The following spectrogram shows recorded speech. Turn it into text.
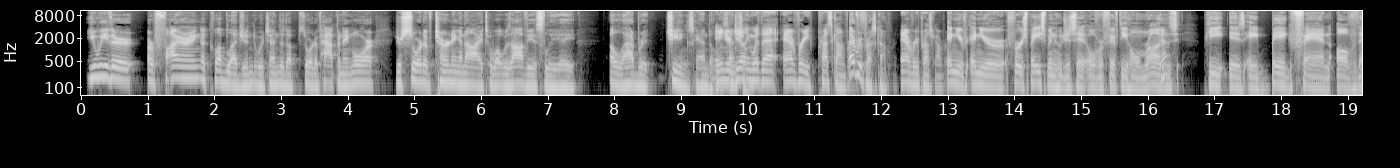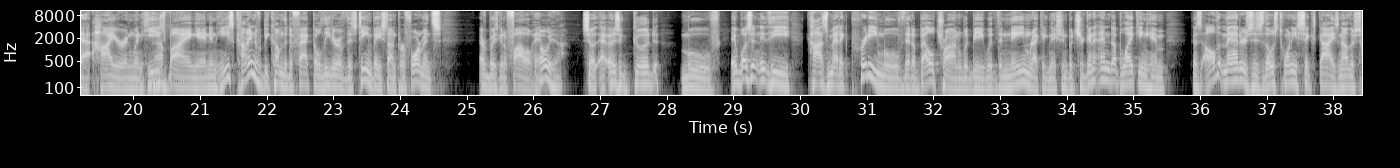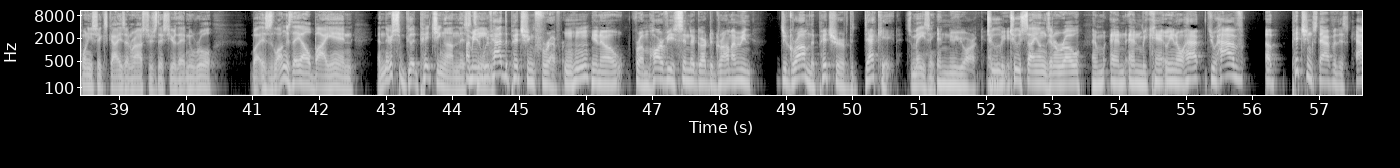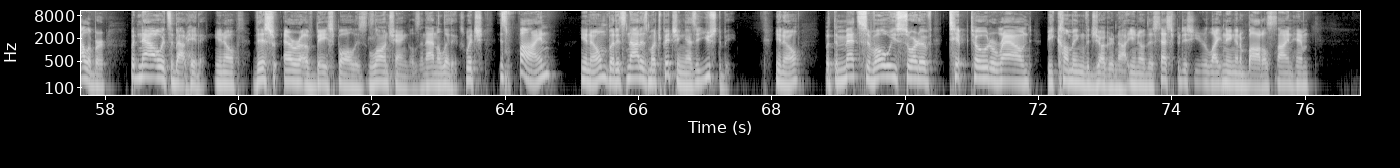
you either are firing a club legend, which ended up sort of happening, or you're sort of turning an eye to what was obviously a elaborate cheating scandal. And you're dealing with that every press conference. every press conference. Every press conference. and your and your first baseman who just hit over 50 home runs he is a big fan of that hire and when he's buying in and he's kind of become the de facto leader of this team based on performance everybody's going to follow him Oh yeah. so it was a good move it wasn't the cosmetic pretty move that a Beltran would be with the name recognition but you're going to end up liking him because all that matters is those 26 guys now there's 26 guys on rosters this year that new rule but as long as they all buy in and there's some good pitching on this I mean, team. we've had the pitching forever. Mm-hmm. You know, from Harvey Syndergaard to Grom. I mean, Degrom, the pitcher of the decade it's amazing. in New York. Two we- two Cy Youngs in a row. and and and we can't you know have to have a pitching staff of this caliber but now it's about hitting you know this era of baseball is launch angles and analytics which is fine you know but it's not as much pitching as it used to be you know? But the mets have always sort of tiptoed around becoming the juggernaut you know the cespedes year lightning in a bottle sign him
